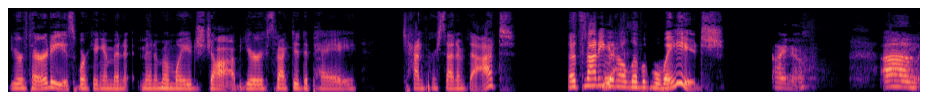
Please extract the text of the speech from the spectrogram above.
your 30s working a min- minimum wage job, you're expected to pay 10% of that. That's not even yes. a livable wage. I know. Um,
